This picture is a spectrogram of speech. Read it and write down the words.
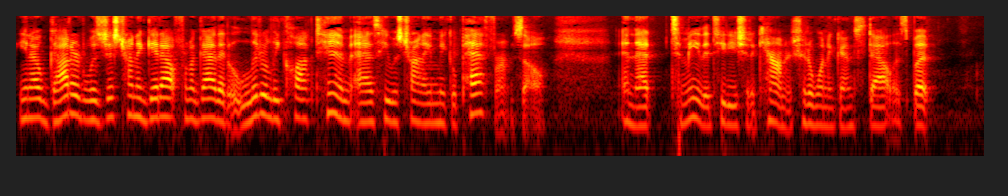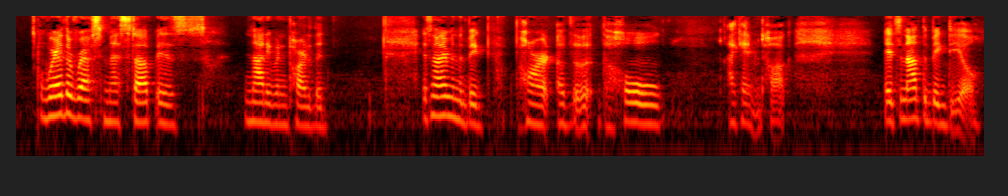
you know, Goedert was just trying to get out from a guy that literally clocked him as he was trying to make a path for himself. And that, to me, the TD should have counted, should have went against Dallas. But where the refs messed up is not even part of the, it's not even the big part of the, the whole, I can't even talk. It's not the big deal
